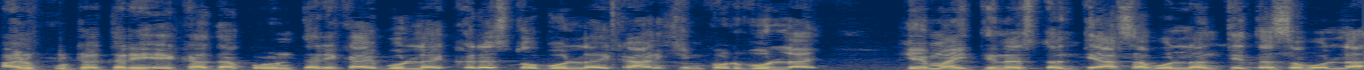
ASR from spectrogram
आणि कुठंतरी एखादा कोणतरी काय बोललाय खरंच तो बोललाय का आणखीन कोण बोललाय हे माहिती नसतं आणि ते असा बोलला आणि ते तसं बोलला.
